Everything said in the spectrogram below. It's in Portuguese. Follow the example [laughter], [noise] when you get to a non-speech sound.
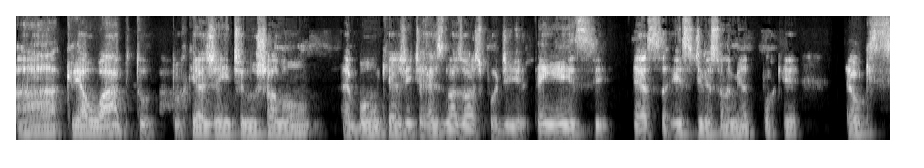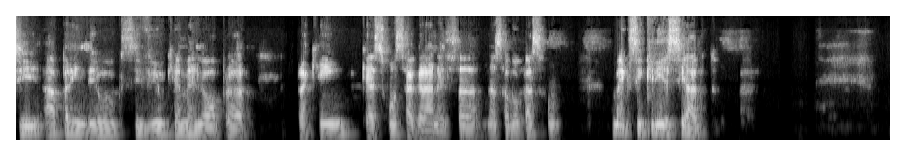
a criar o hábito? Porque a gente, no Shalom, é bom que a gente reze duas horas por dia. Tem esse essa, esse direcionamento, porque é o que se aprendeu, é o que se viu que é melhor para quem quer se consagrar nessa, nessa vocação. Como é que se cria esse hábito?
